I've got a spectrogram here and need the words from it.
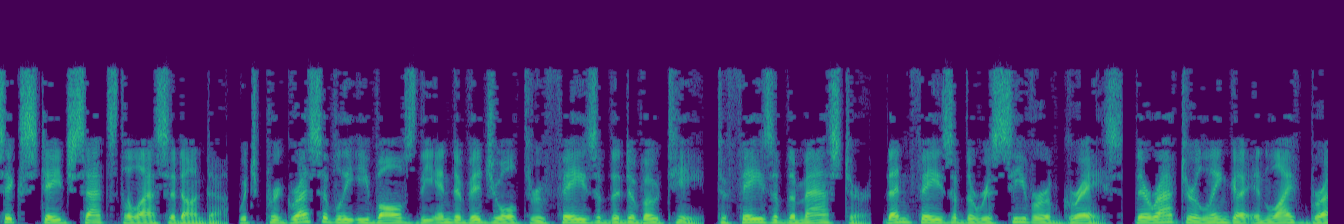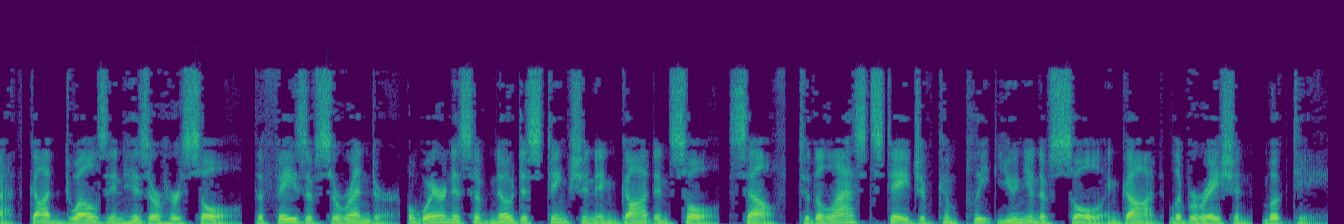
six-stage satsthalasiddhanta, which progressively evolves the individual through phase of the devotee, to phase of the master, then phase of the receiver of grace, thereafter linga in life breath God dwells in his or her soul, the phase of surrender awareness of no distinction in God and soul, self, to the last stage of complete union of soul and God liberation, mukti.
